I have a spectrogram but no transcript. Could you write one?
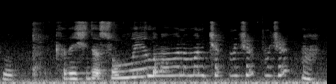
Şu arkadaşı da sollayalım aman aman çakma çakma çakma.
